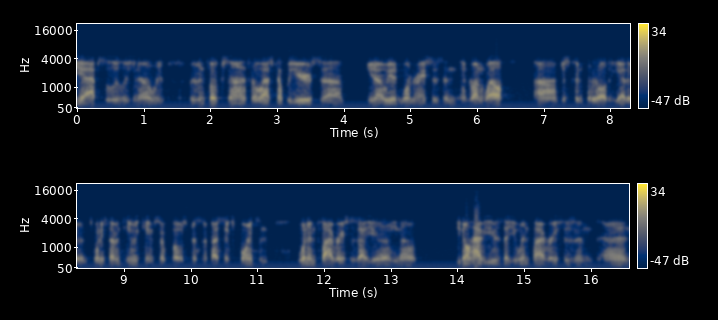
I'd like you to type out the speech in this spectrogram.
yeah absolutely. You know we've we've been focused on it for the last couple of years. Uh, you know we had won races and, and run well. Uh, just couldn't put it all together. In 2017 we came so close missing it by six points and winning five races that year. You know you don't have years that you win five races and and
